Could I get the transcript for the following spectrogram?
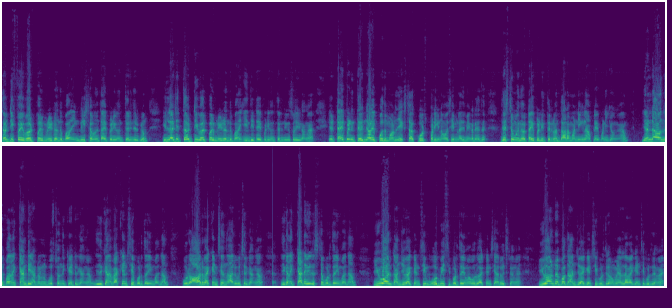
thirty five word per minute வந்து பார்த்தா இங்கிலீஷில் வந்து டைப் ரைட்டிங் வந்து தெரிஞ்சிருக்கும். இல்லாட்டி தேர்ட்டி வேர்ட் பர் மினிட் வந்து பார்த்தா ஹிந்தி டைப் ரைட்டிங் வந்து தெரிஞ்சுக்க சொல்லியிருக்காங்க. இது டைப் ரைட்டிங் தெரிஞ்சாலே போதுமானது. எக்ஸ்ட்ரா கோர்ஸ் படிக்கணும் அவசியம் எதுவுமே கிடையாது. ஜஸ்ட் உங்களுக்கு இந்த டைப் ரைட்டிங் தெரியும் தாராளமாக நீங்களும் அப்ளை பண்ணிக்கோங்க. இரண்டாவது வந்து பார்த்தீங்கன்னா கேண்டீன் அட்டன் போஸ்ட் வந்து கேட்டிருக்காங்க. இதுக்கான வேகன்சியை பொறுத்த வரைக்கும் பார்த்தீங்கன்னா ஒரு ஆறு வேகன்சி வந்து அறிவிச்சிருக்காங்க. இதுக்கான கேட்டகரி லிஸ்ட்டை பொறுத்த வரைக்கும் பார்த்தீங்கன்னா யூஆருக்கு அஞ்சு வேகன்சி ஓபிசி பொறுத்த வரைக்கும் ஒரு வேகன்சி அறிவிச்சிருக்காங்க. யூஆர்ன்ற பார்த்து அஞ்சு வேகன்சி கொடுத்துருக்காங்க. நல்ல வேகன்சி கொடுத்துருக்காங்க.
